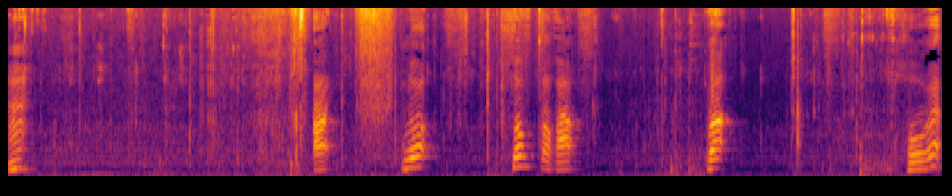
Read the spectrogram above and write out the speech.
うん。あ、うわ、そっかか。うわ、これ。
